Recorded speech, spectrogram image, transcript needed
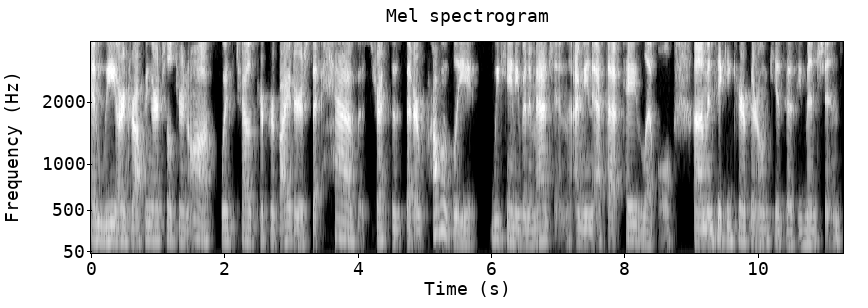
And we are dropping our children off with childcare providers that have stresses that are probably we can't even imagine. I mean, at that pay level um, and taking care of their own kids, as you mentioned.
